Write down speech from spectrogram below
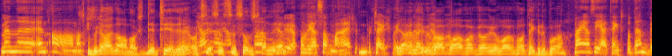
Men uh, en annen aksje Du vil ha en annen aksje, Den tredje aksje ja, ja, ja. som, skal ned? Nå lurer jeg på om vi har samme her. Fortell. Ja, nei, hva, hva, hva, hva, tenker du på? Nei, altså Jeg tenkte på DNB.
